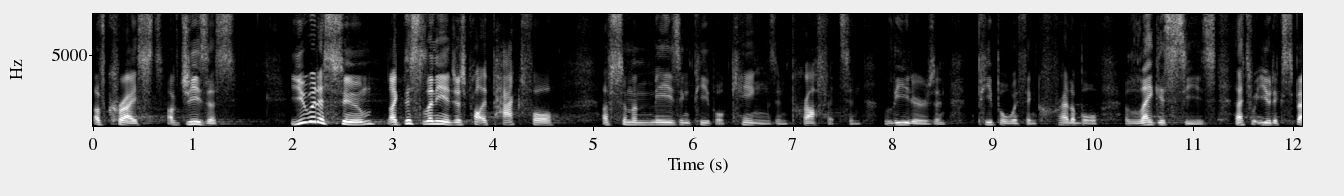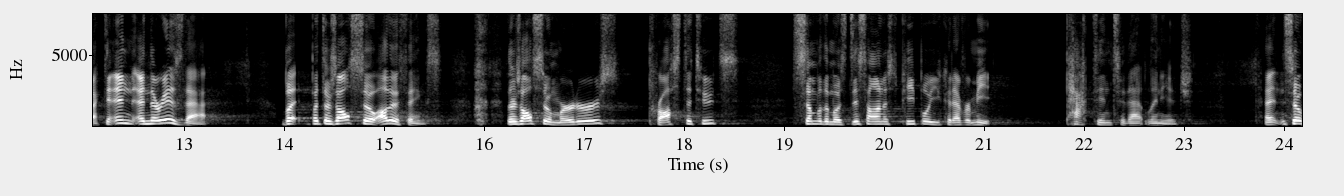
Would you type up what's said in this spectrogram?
of Christ, of Jesus, you would assume, like this lineage is probably packed full of some amazing people kings and prophets and leaders and people with incredible legacies. That's what you'd expect. And, and there is that. But, but there's also other things. There's also murderers, prostitutes, some of the most dishonest people you could ever meet, packed into that lineage. And so,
